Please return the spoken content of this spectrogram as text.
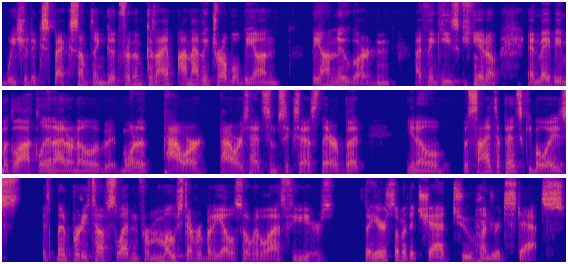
we should expect something good for them? Because i'm i'm having trouble beyond beyond newgarden. I think he's you know and maybe mclaughlin i don't know one of the power powers had some success there but you know besides the penske boys it's been pretty tough sledding for most everybody else over the last few years so here's some of the Chad 200 stats.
